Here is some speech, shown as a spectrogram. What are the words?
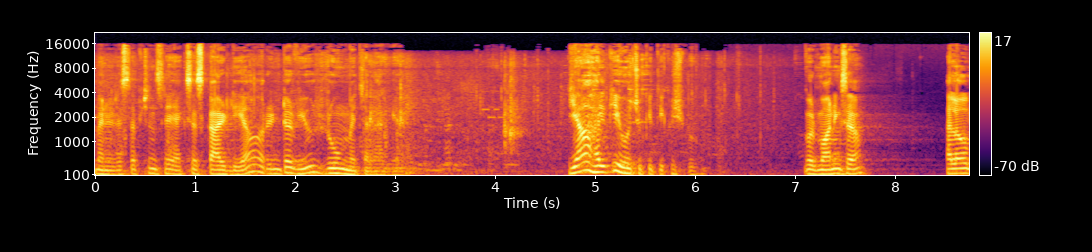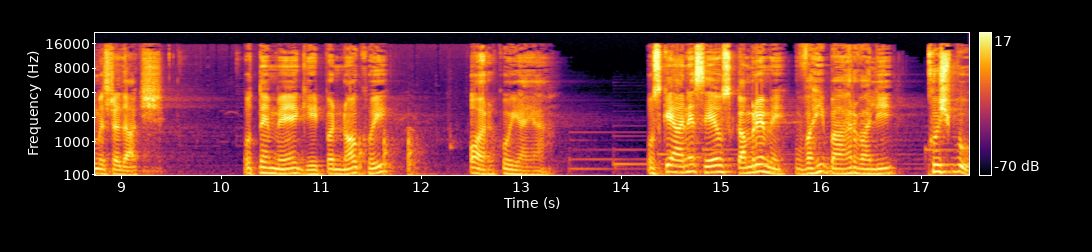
मैंने रिसेप्शन से एक्सेस कार्ड लिया और इंटरव्यू रूम में चला गया। यहाँ हल्की हो चुकी थी खुशबू। Good morning, sir. Hello, mister Daksh. उतने में गेट पर नॉक हुई और कोई आया। उसके आने से उस कमरे में वही बाहर वाली खुशबू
